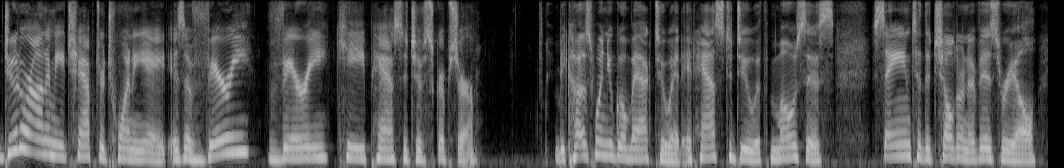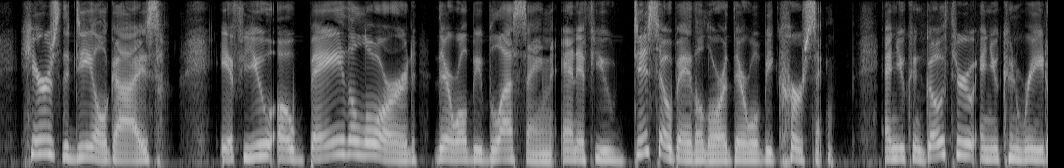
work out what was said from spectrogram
Deuteronomy chapter 28 is a very, very key passage of scripture because when you go back to it, it has to do with Moses saying to the children of Israel, Here's the deal, guys. If you obey the Lord, there will be blessing. And if you disobey the Lord, there will be cursing. And you can go through and you can read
